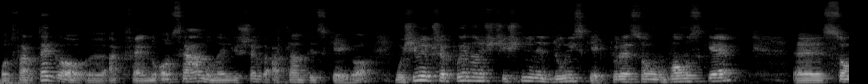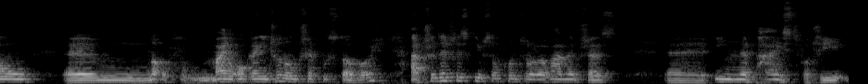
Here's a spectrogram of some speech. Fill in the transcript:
otwartego e, akwenu, oceanu najbliższego atlantyckiego, musimy przepłynąć cieśniny duńskie, które są wąskie, e, są, no, mają ograniczoną przepustowość, a przede wszystkim są kontrolowane przez e, inne państwo. Czyli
